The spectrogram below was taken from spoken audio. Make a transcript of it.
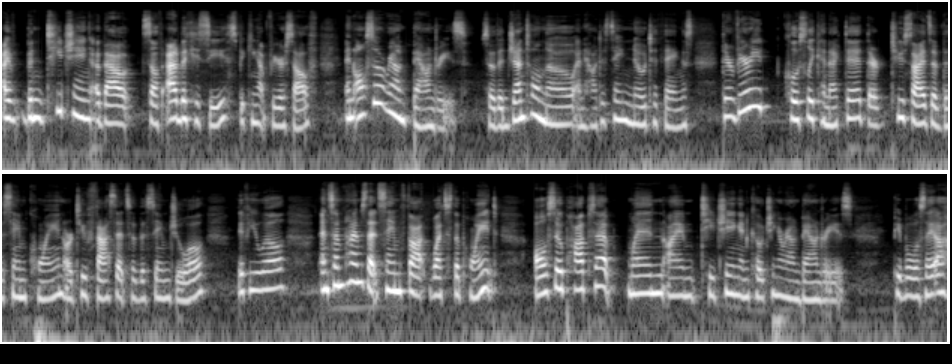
I've been teaching about self advocacy, speaking up for yourself, and also around boundaries. So, the gentle no and how to say no to things, they're very closely connected. They're two sides of the same coin or two facets of the same jewel, if you will. And sometimes that same thought, what's the point, also pops up when I'm teaching and coaching around boundaries people will say, "Oh,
